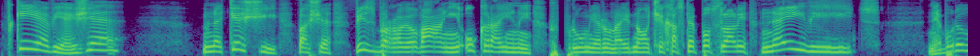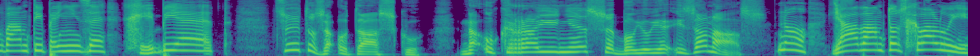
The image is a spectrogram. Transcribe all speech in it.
v Kijevě, že? Mne těší vaše vyzbrojování Ukrajiny. V průměru na jednoho Čecha jste poslali nejvíc. Nebudou vám ty peníze chybět? Co je to za otázku? Na Ukrajině se bojuje i za nás. No, já vám to schvaluji.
